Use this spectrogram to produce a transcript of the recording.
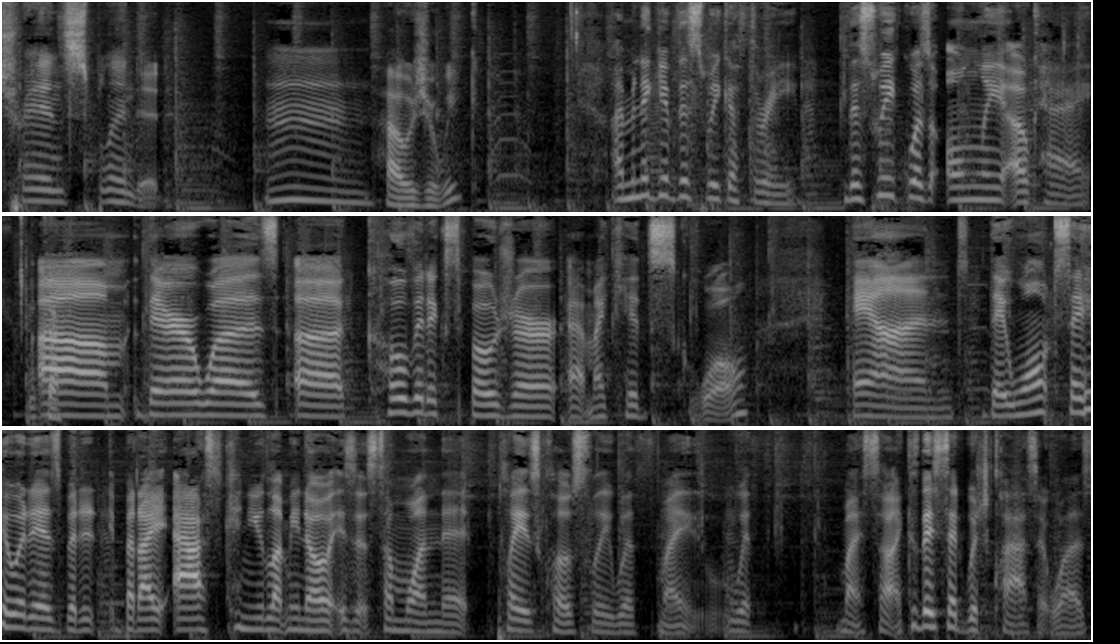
transplendid. Hmm. How was your week? I'm gonna give this week a three. This week was only okay. Um, there was a COVID exposure at my kid's school, and they won't say who it is, but it, but I asked, can you let me know? Is it someone that plays closely with my with my son? Because they said which class it was,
